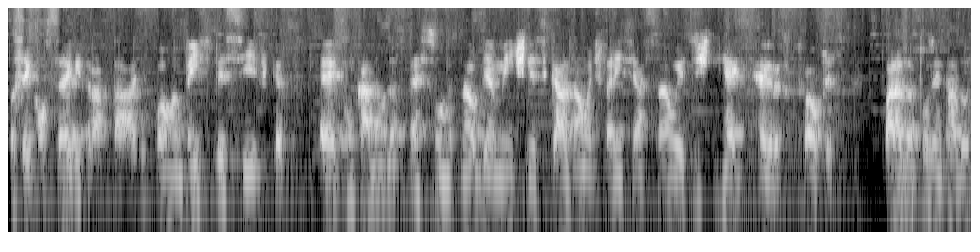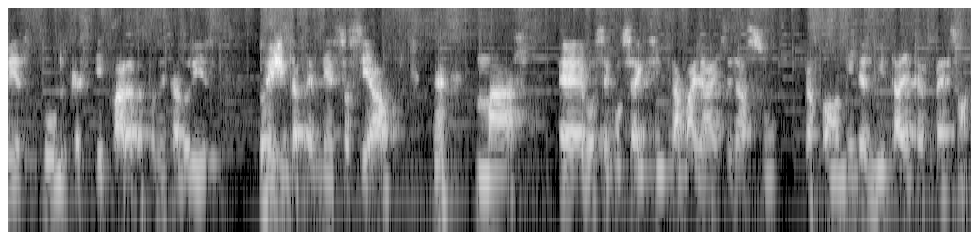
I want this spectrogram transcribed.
Você consegue tratar de forma bem específica é, com cada uma das pessoas. Né? Obviamente, nesse caso, há uma diferenciação, existem regras próprias para as aposentadorias públicas e para as aposentadorias do regime da Previdência Social, né? mas é, você consegue sim trabalhar esses assuntos de uma forma bem delimitada entre as pessoas.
